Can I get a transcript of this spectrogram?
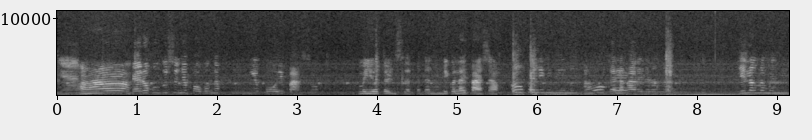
yan. Ah, Pero kung gusto niyo po, huwag na niyo po ipasok. may U-turn slot pa. Hindi ko naipasok. Oo, oh, pwede hindi na. Ah, okay. Lalakarin na lang. Yan lang naman yung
